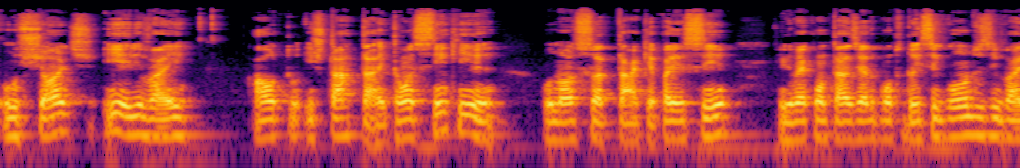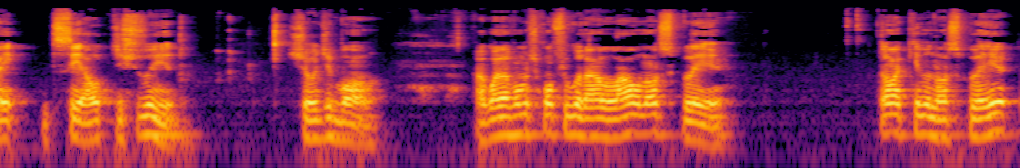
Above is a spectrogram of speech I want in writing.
um shot e ele vai auto-startar. Então, assim que o nosso ataque aparecer, ele vai contar 0.2 segundos e vai ser auto-destruído. Show de bola. Agora vamos configurar lá o nosso player. Então aqui no nosso player,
